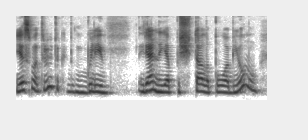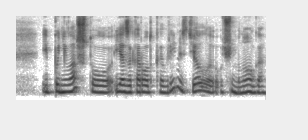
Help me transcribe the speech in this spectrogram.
Я смотрю и так думаю, блин, реально я посчитала по объему и поняла, что я за короткое время сделала очень много.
